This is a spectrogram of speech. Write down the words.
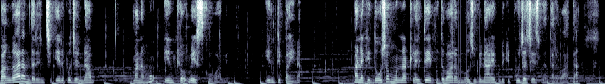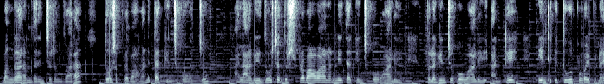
బంగారం ధరించి ఎరుపు జెండా మనము ఇంట్లో వేసుకోవాలి. ఇంటి పైన. మనకి దోషం ఉన్నట్లయితే బుధవారం రోజు వినాయకుడికి పూజ చేసిన తర్వాత బంగారం ధరించడం ద్వారా దోష ప్రభావాన్ని తగ్గించుకోవచ్చు. అలాగే దోష దుష్ప్రభావాలన్నీ తగ్గించుకోవాలి తొలగించుకోవాలి అంటే ఇంటికి తూర్పు వైపున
